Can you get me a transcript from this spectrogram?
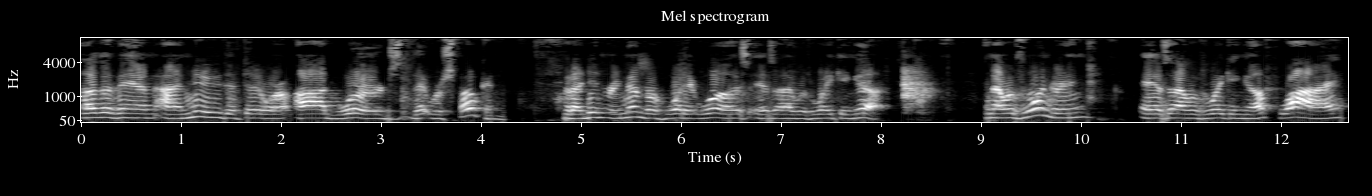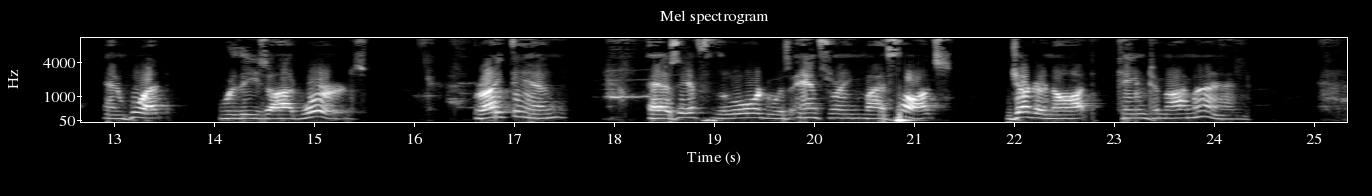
other than I knew that there were odd words that were spoken, but I didn't remember what it was as I was waking up. And I was wondering as I was waking up why and what were these odd words. Right then, as if the Lord was answering my thoughts, juggernaut came to my mind.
